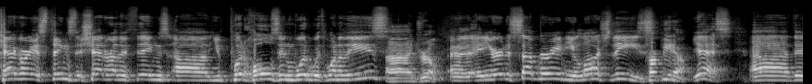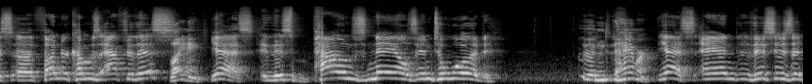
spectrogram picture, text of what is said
Category is things that shatter other things. Uh, you put holes in wood with one of these. Uh, Uh, drill. and you're in a submarine. You launch these. Torpedo. Yes. Uh, this uh, thunder comes after this. Lightning. Yes. This pounds nails into wood. Uh, hammer. Yes, and this is a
